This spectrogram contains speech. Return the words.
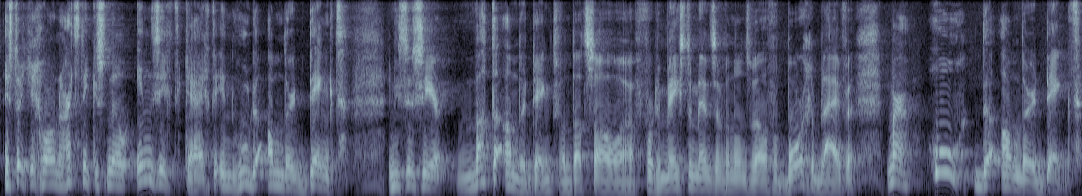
is dat je gewoon hartstikke snel inzicht krijgt in hoe de ander denkt. En niet zozeer wat de ander denkt, want dat zal voor de meeste mensen van ons wel verborgen blijven, maar hoe de ander denkt.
